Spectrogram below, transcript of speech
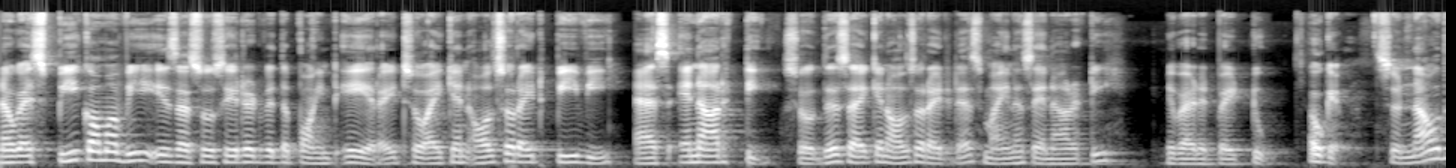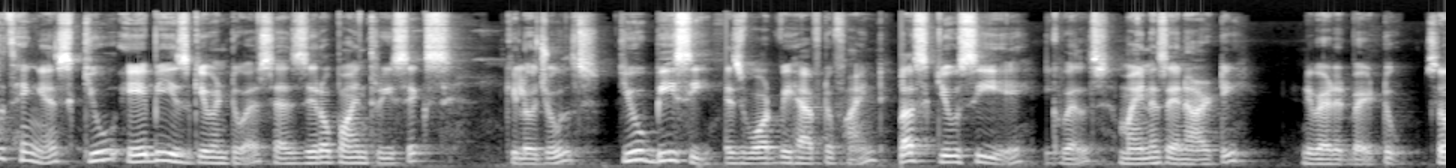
Now guys, p comma v is associated with the point A, right? So I can also write pv as nRT. So this I can also write it as minus nRT divided by 2. Okay, so now the thing is QAB is given to us as 0.36 kilojoules. QBC is what we have to find plus QCA equals minus nRT divided by 2. So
